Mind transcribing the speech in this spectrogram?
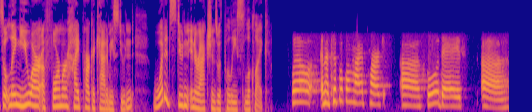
So, Ling, you are a former Hyde Park Academy student. What did student interactions with police look like? Well, in a typical Hyde Park uh, school day, uh,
